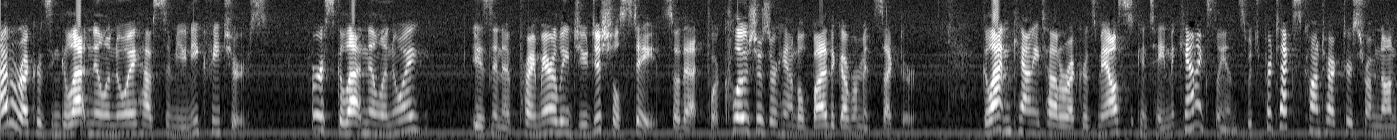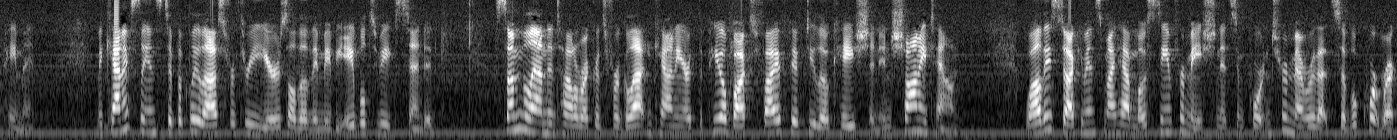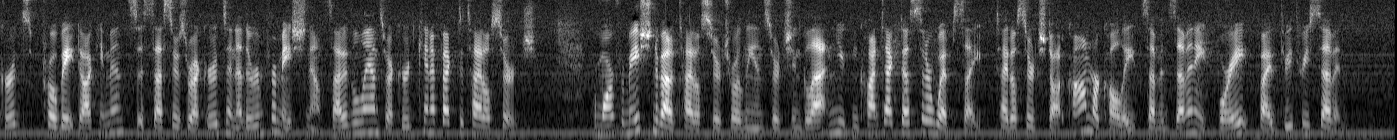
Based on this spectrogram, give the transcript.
Title records in Gallatin, Illinois have some unique features. First, Gallatin, Illinois is in a primarily judicial state, so that foreclosures are handled by the government sector. Gallatin County title records may also contain mechanics liens, which protects contractors from non-payment. Mechanics liens typically last for three years, although they may be able to be extended. Some land and title records for Gallatin County are at the P.O. Box 550 location in Shawneetown. While these documents might have most of the information, it's important to remember that civil court records, probate documents, assessor's records, and other information outside of the lands record can affect a title search. For more information about a title search or land search in Gallatin, you can contact us at our website, titlesearch.com, or call 877 848 5337.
